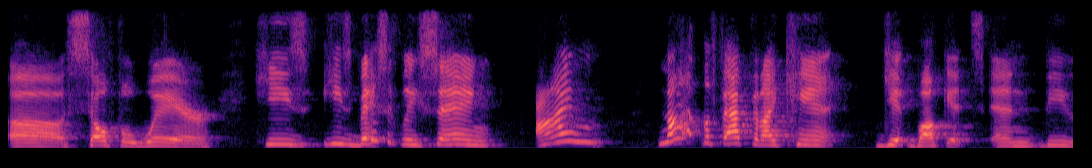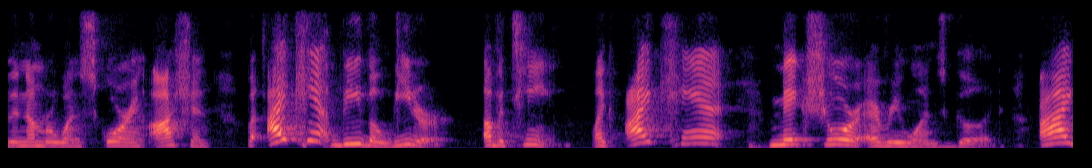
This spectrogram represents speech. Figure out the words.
uh self-aware. He's he's basically saying I'm not the fact that I can't get buckets and be the number one scoring option, but I can't be the leader of a team. Like I can't make sure everyone's good. I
